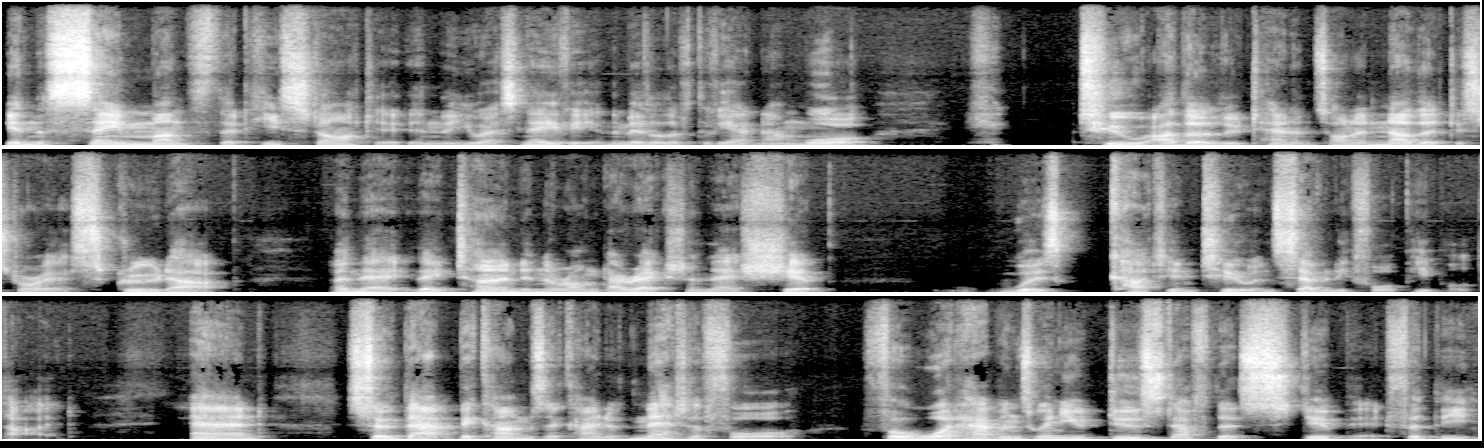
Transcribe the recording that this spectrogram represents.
in the same month that he started in the US Navy in the middle of the Vietnam War, two other lieutenants on another destroyer screwed up and they, they turned in the wrong direction. Their ship was cut in two and 74 people died. And so that becomes a kind of metaphor for what happens when you do stuff that's stupid for the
